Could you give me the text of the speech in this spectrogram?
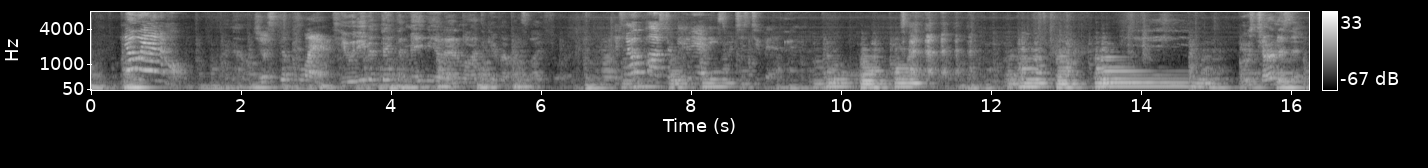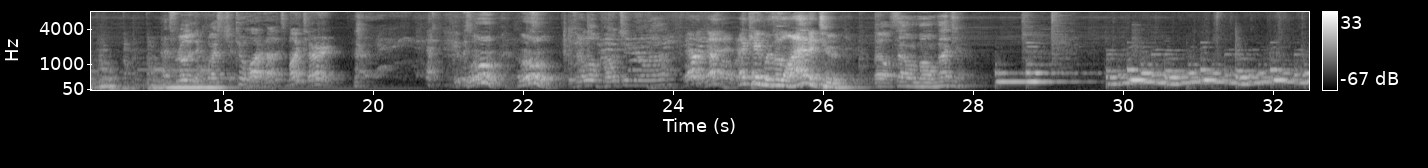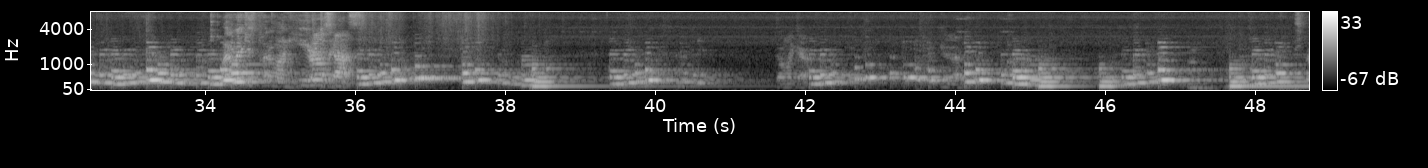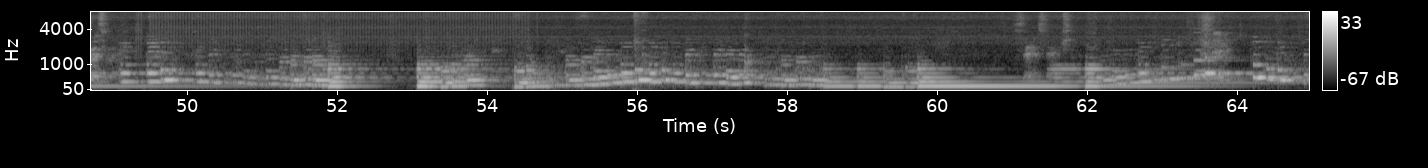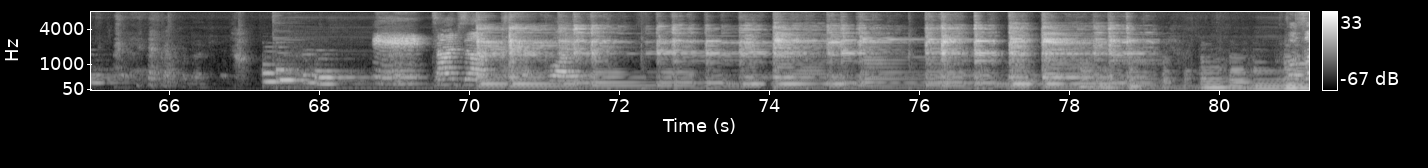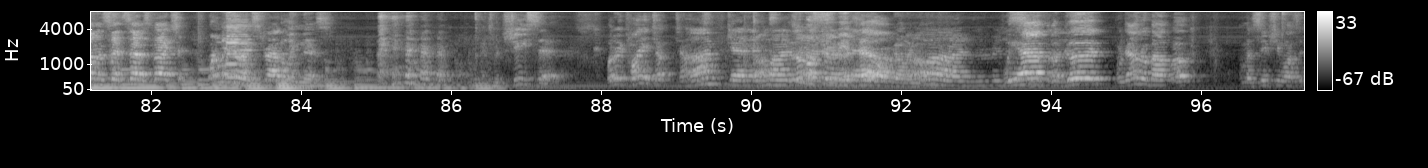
She said. What are we playing, John? I'm getting. Come on, There's almost gonna be a Yeah. bell going Come on. We have a good, we're down to about, well, I'm gonna see if she wants it.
